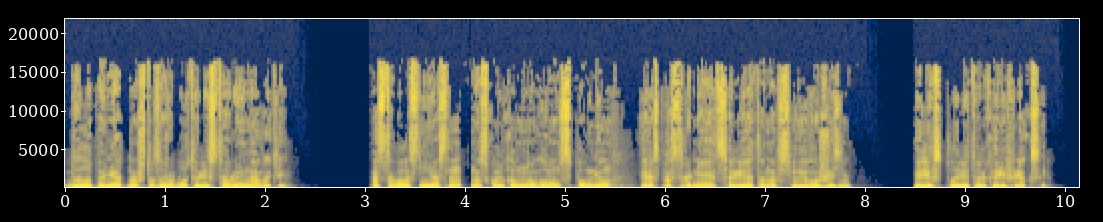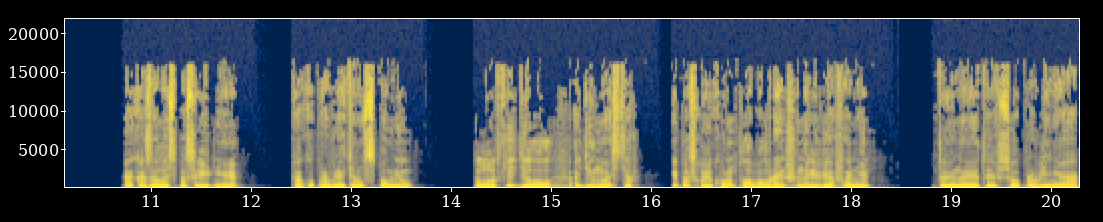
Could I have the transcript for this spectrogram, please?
Было понятно, что заработали старые навыки. Оставалось неясным, насколько много он вспомнил и распространяется ли это на всю его жизнь, или всплыли только рефлексы. Оказалось последнее. Как управлять он вспомнил. Лодки делал один мастер, и поскольку он плавал раньше на Левиафане, то и на это все управление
